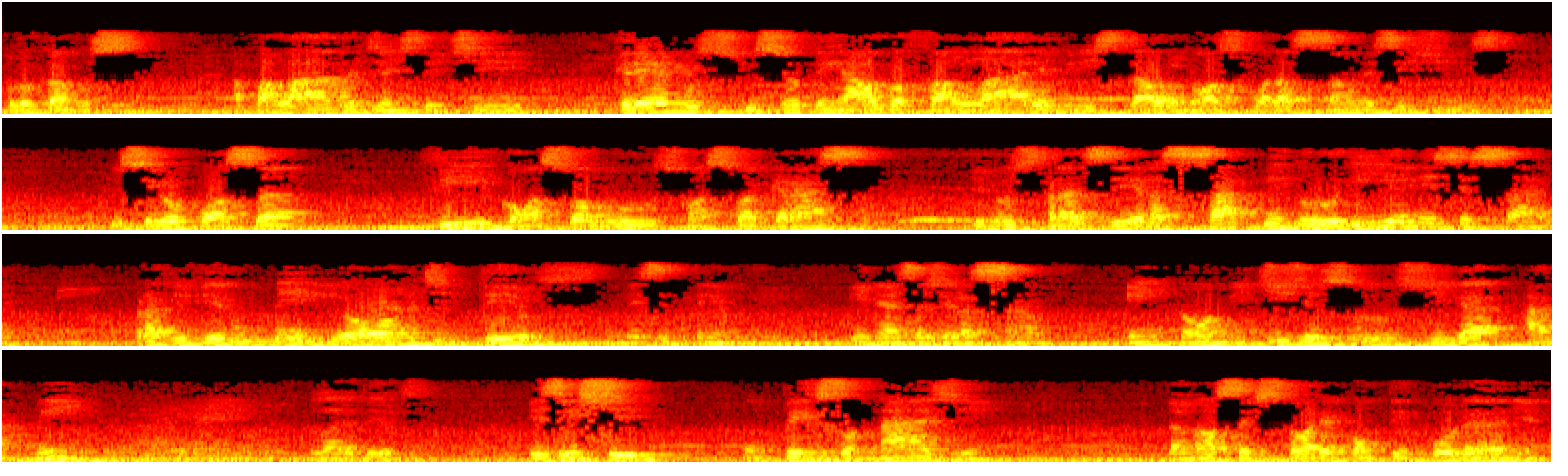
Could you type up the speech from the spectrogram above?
colocamos a palavra diante de Ti. Cremos que o Senhor tem algo a falar e a ministrar ao nosso coração nesses dias. Que o Senhor possa vir com a Sua luz, com a Sua graça e nos trazer a sabedoria necessária para viver o melhor de Deus nesse tempo e nessa geração. Em nome de Jesus, diga amém. amém. Glória a Deus. Existe um personagem da nossa história contemporânea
